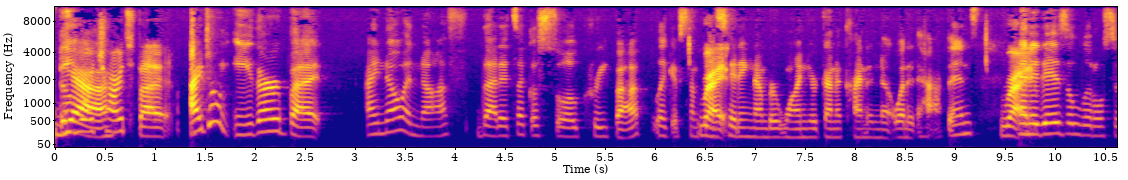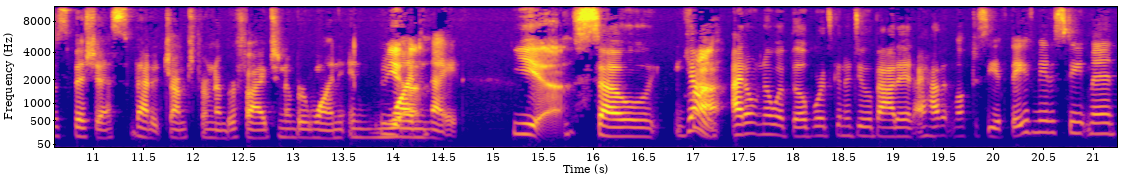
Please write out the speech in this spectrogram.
Billboard yeah. charts, but I don't either. But I know enough that it's like a slow creep up. Like if something's right. hitting number one, you're gonna kind of know when it happens. Right. And it is a little suspicious that it jumped from number five to number one in yeah. one night. Yeah. So yeah, huh. I don't know what Billboard's gonna do about it. I haven't looked to see if they've made a statement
